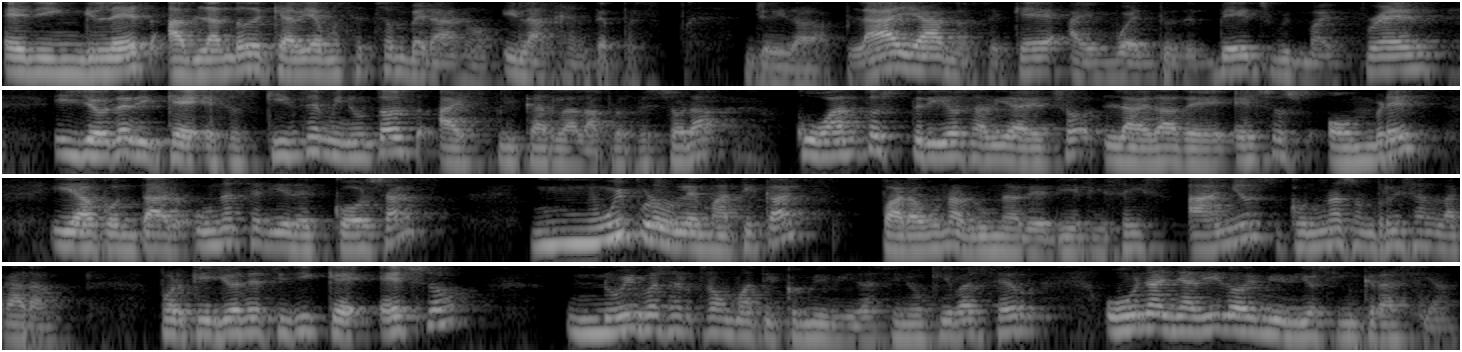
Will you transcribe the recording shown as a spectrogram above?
en inglés hablando de que habíamos hecho en verano. Y la gente, pues, yo he ido a la playa, no sé qué, I went to the beach with my friends. Y yo dediqué esos 15 minutos a explicarle a la profesora cuántos tríos había hecho, la edad de esos hombres y a contar una serie de cosas muy problemáticas para una alumna de 16 años con una sonrisa en la cara. Porque yo decidí que eso no iba a ser traumático en mi vida, sino que iba a ser un añadido de mi idiosincrasia.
